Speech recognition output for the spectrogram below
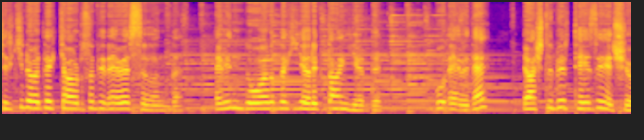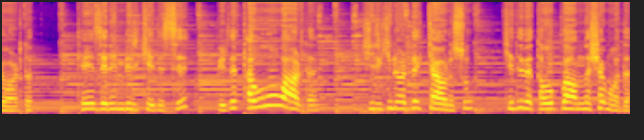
Çirkin ördek yavrusu bir eve sığındı. Evin duvarındaki yarıktan girdi. Bu evde yaşlı bir teyze yaşıyordu. Teyzenin bir kedisi, bir de tavuğu vardı. Çirkin ördek yavrusu kedi ve tavukla anlaşamadı.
